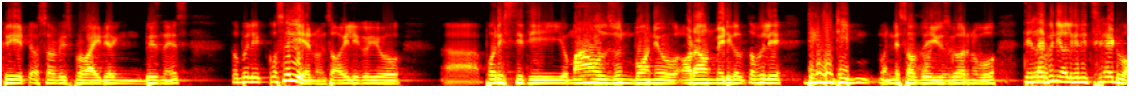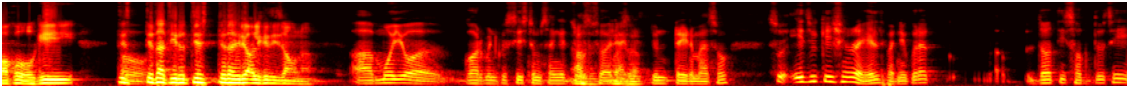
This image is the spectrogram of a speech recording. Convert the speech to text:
create a service providing business तपाईँले कसरी हेर्नुहुन्छ अहिलेको यो परिस्थिति यो माहौल जुन बन्यो अराउन्ड मेडिकल तपाईँले डिग्निटी भन्ने शब्द युज गर्नुभयो त्यसलाई पनि अलिकति थ्रेड भएको हो कि त्यतातिर त्यतातिर अलिकति जाउँ न म यो गभर्मेन्टको सिस्टमसँगै जोड्छु अहिले हामी जुन ट्रेडमा छौँ। सो एजुकेसन र हेल्थ भन्ने कुरा जति सक्दो चाहिँ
